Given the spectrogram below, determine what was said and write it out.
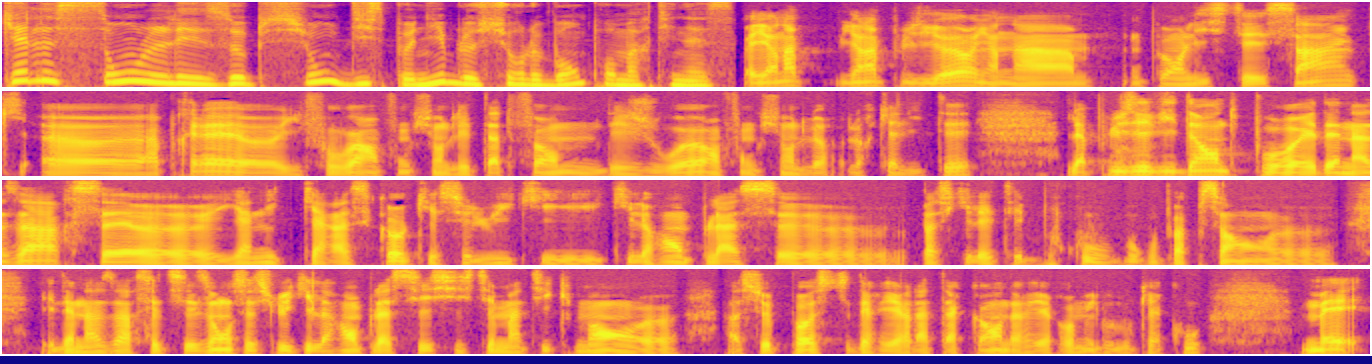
quelles sont les options disponibles sur le banc pour Martinez? Bah, il, y en a, il y en a plusieurs. Il y en a, on peut en lister cinq. Euh, après, euh, il faut voir en fonction de l'état de forme des joueurs, en fonction de leur, qualité. La plus évidente pour Eden Hazard, c'est Yannick Carrasco, qui est celui qui, qui le remplace parce qu'il a été beaucoup, beaucoup absent. Eden Hazard cette saison, c'est celui qui l'a remplacé systématiquement à ce poste derrière l'attaquant, derrière Romelu Lukaku. Mais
